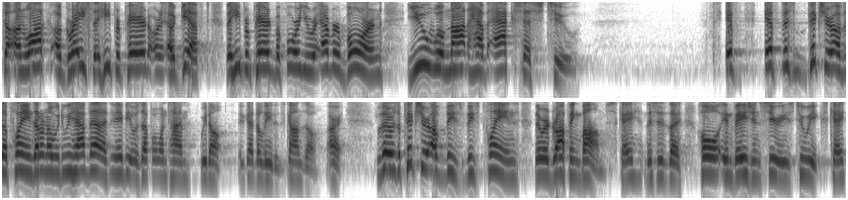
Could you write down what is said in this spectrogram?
to unlock a grace that He prepared or a gift that He prepared before you were ever born, you will not have access to. If, this picture of the planes, I don't know, do we have that? Maybe it was up at one time. We don't. It got deleted. It's gonzo. All right. There was a picture of these, these planes that were dropping bombs, okay? This is the whole invasion series, two weeks, okay?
